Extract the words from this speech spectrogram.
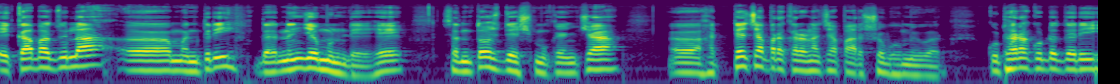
एका बाजूला मंत्री धनंजय मुंडे हे संतोष देशमुख यांच्या हत्येच्या प्रकरणाच्या पार्श्वभूमीवर कुठं ना कुठंतरी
